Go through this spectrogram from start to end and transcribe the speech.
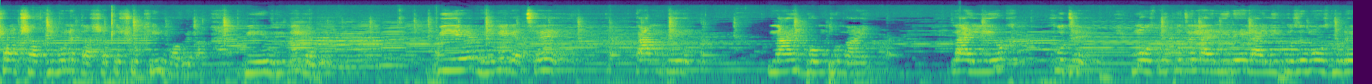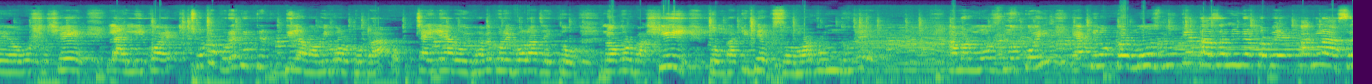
সংসার জীবনে তার সাথে সুখী হবে না। বিয়ে ভেঙে গেল। বিয়ে ভেঙে গেছে। কান্দে। নাই, বন্ধু নাই। লাইলিও খুঁজে। মজনু খুঁজে, লাইলি রে, লাইলি খুঁজে, মজনু রে, অবশেষে লাইলি কয় ছোট করে দিতে দিলাম আমি গল্পটা। চাইলে আর ওইভাবে করে বলা যেত নগরবাসী, তোমরা কি দেখছ আমার বন্ধু রে? আমার মজনু কই, এক লোকটার মজনুকে তা জানি না, তবে এক পাগলা আছে,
